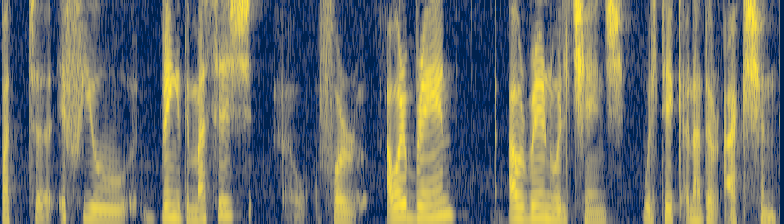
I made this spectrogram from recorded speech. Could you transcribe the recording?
But uh, if you bring the message for our brain, our brain will change, will take another action,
